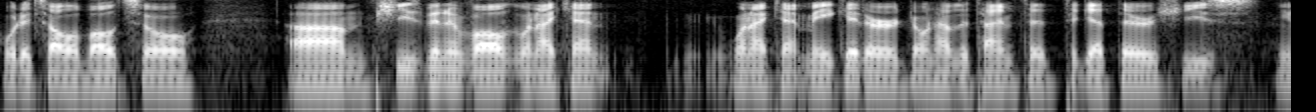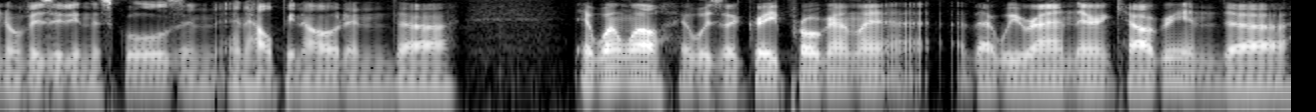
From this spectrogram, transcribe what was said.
what it's all about. So um, she's been involved when I can't when I can't make it or don't have the time to, to get there. She's you know visiting the schools and, and helping out and uh, it went well. It was a great program I, uh, that we ran there in Calgary, and uh,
